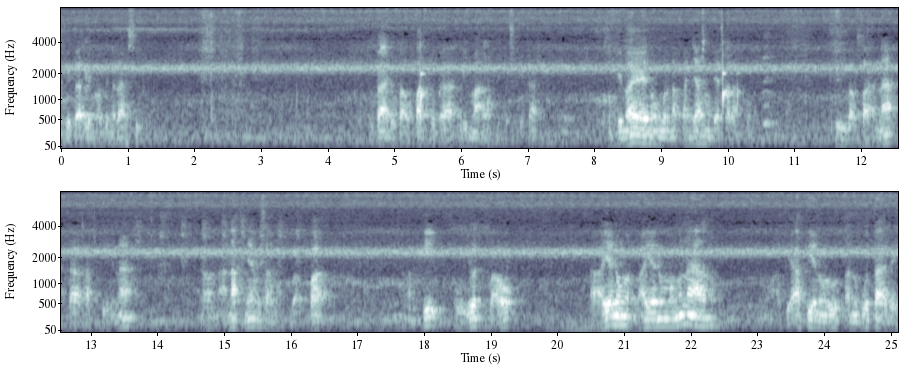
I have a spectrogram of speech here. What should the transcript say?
sekitar lima generasi. Duka duka empat duka lima lah gitu sekitar. Mungkin wae nomorna panjang biasa langsung di bapak anak ke anak anaknya misalnya bapak aki uyut bau. Ayah nu ayah nu mengenal. Aki aki anu anu buta deh.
